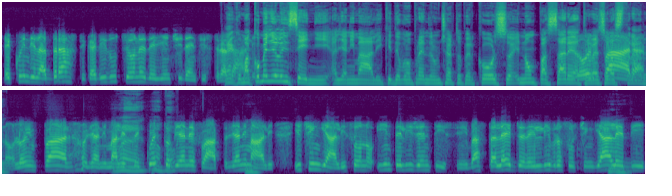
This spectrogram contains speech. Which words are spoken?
e quindi la drastica riduzione degli incidenti stradali. Ecco, ma come glielo insegni agli animali che devono prendere un certo percorso e non passare lo attraverso imparano, la strada? Lo imparano gli animali, eh, se questo no, viene fatto, gli animali, mm. i cinghiali sono intelligentissimi, basta leggere il libro sul cinghiale mm. di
